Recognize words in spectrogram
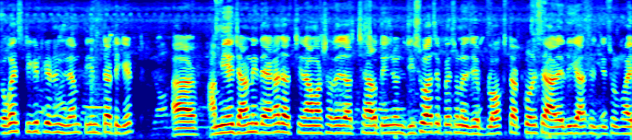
তো গাইস টিকিট কেটে নিলাম, তিনটা টিকিট আর আমি এই জার্নিতে একা যাচ্ছি না, আমার সাথে যাচ্ছে আরও তিনজন। যিশু আছে পেছনে, যে ব্লগ স্টার্ট করেছে, আর এদিকে আছে যিশুর ভাই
